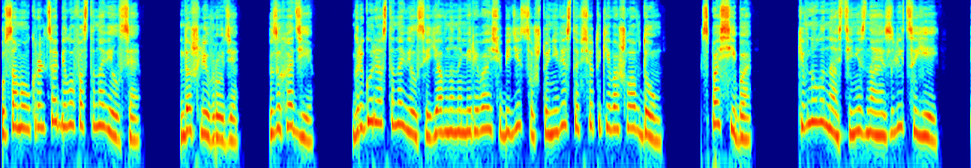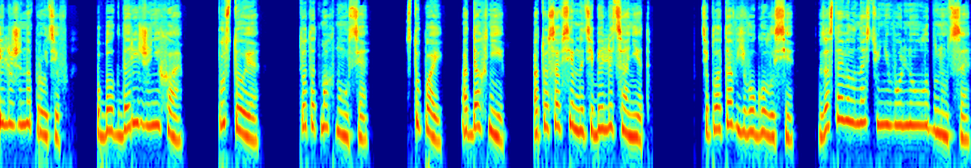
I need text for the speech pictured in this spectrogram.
У самого крыльца Белов остановился. «Дошли вроде. Заходи». Григорий остановился, явно намереваясь убедиться, что невеста все-таки вошла в дом. «Спасибо», — кивнула Настя, не зная, злиться ей, или же, напротив, поблагодарить жениха. «Пустое». Тот отмахнулся. «Ступай, отдохни, а то совсем на тебе лица нет». Теплота в его голосе заставила Настю невольно улыбнуться.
